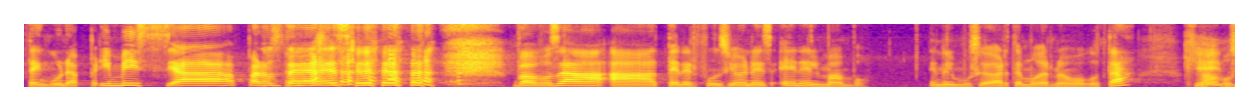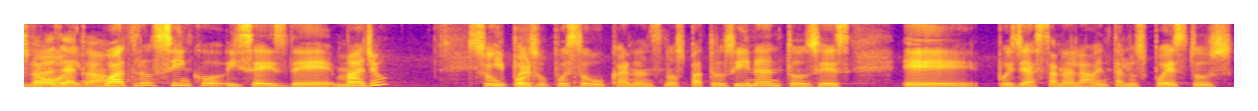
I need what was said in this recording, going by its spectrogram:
Tengo una primicia para ustedes. Vamos a, a tener funciones en el Mambo, en el Museo de Arte Moderno de Bogotá. ¡Qué Vamos para allá el nota! 4, 5 y 6 de mayo. Y por supuesto Buchanan's nos patrocina, entonces eh, pues ya están a la venta los puestos.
